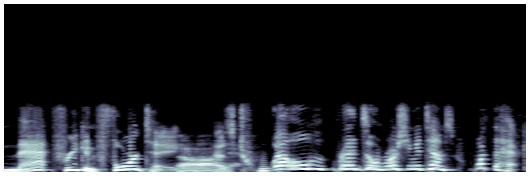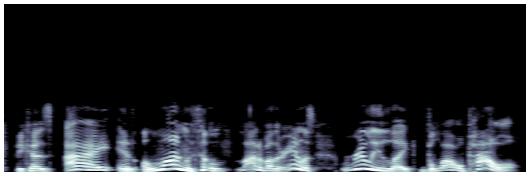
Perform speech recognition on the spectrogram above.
Matt freaking Forte oh, has yeah. 12 red zone rushing attempts. What the heck? Because I, and along with a lot of other analysts, really liked Bilal Powell.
